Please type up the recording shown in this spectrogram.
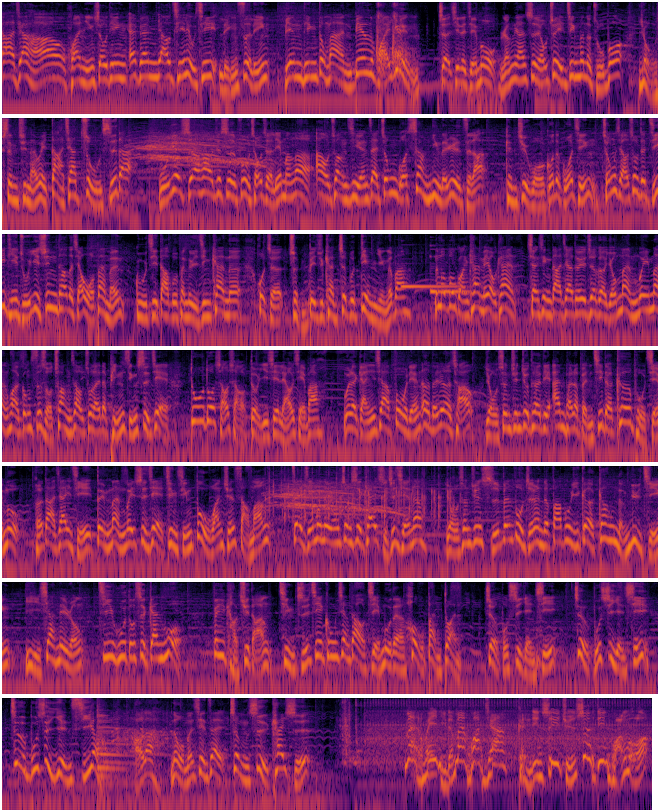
大家好，欢迎收听 FM 幺七六七零四零，边听动漫边怀孕。这期的节目仍然是由最精分的主播有声君来为大家主持的。五月十二号就是《复仇者联盟二：奥创纪元》在中国上映的日子了。根据我国的国情，从小受着集体主义熏陶的小伙伴们，估计大部分都已经看了或者准备去看这部电影了吧？那么不管看没有看，相信大家对于这个由漫威漫画公司所创造出来的平行世界，多多少少都有一些了解吧。为了赶一下《复联二》的热潮，有声君就特地安排了本期的科普节目，和大家一起对漫威世界进行不完全扫盲。在节目内容正式开始之前呢，有声君十分负责任的发布一个高能预警：以下内容几乎都是干货，非考据党请直接空降到节目的后半段。这不是演习，这不是演习，这不是演习啊！好了，那我们现在正式开始。漫威里的漫画家肯定是一群设定狂魔。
